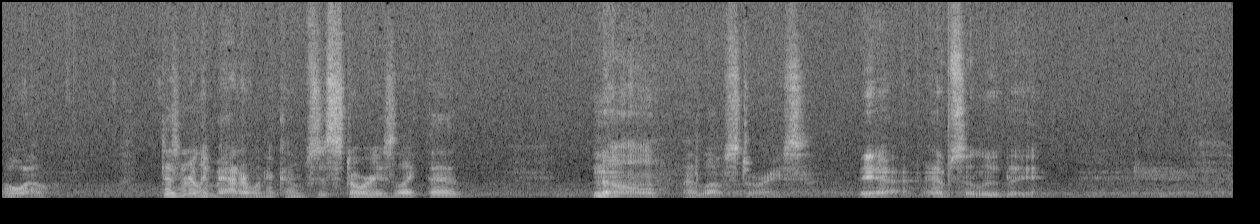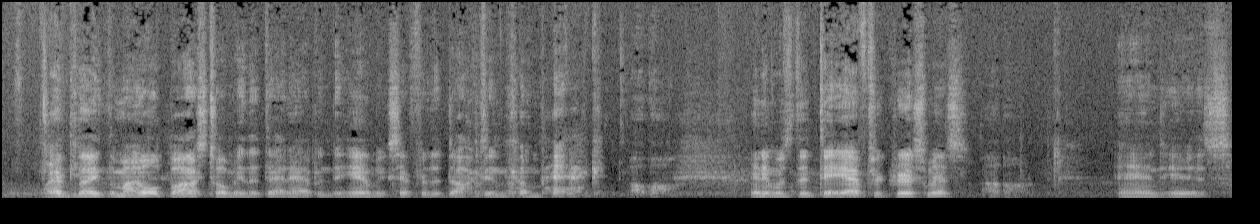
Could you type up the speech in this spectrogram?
Oh well. Doesn't really matter when it comes to stories like that. No. I love stories. Yeah, absolutely. I, like my old boss told me that that happened to him, except for the dog didn't come back, Uh oh. and it was the day after Christmas, Uh oh. and his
